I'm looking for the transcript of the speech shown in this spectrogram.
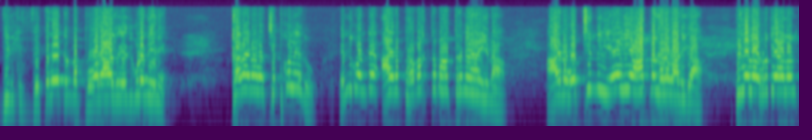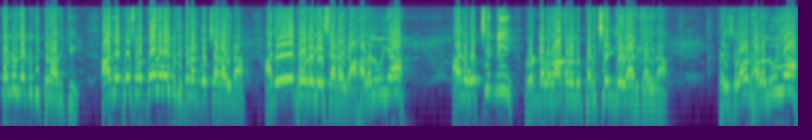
దీనికి వ్యతిరేకంగా పోరాడేది కూడా నేనే. కానీ ఆయన అలా చెప్పుకోలేదు. ఎందుకంటే ఆయన ప్రవక్త మాత్రమే ఆయన. ఆయన వచ్చింది ఏలి ఆత్మగలవాడిగా పిల్లల హృదయాలను తన్నుల దగ్గర తిప్పడానికి. అదే పోసల పోల వైపు తిప్పడానికి వచ్చాడు ఆయన. అదే బోధ చేశాడు ఆయన. హలలుయా ఆయన వచ్చింది రెండవ రాకడను పరిచయం చేయడానికి ఆయన. ప్రైజ్ లాడ్ హలలుయా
